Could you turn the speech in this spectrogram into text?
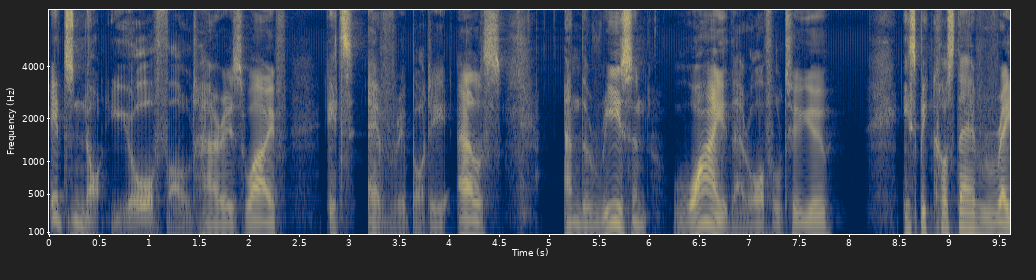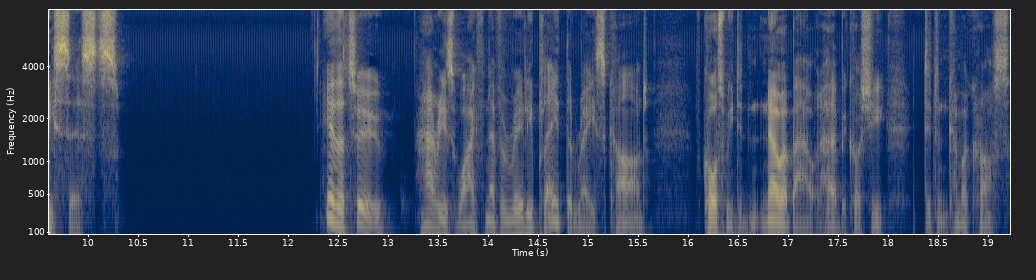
It's not your fault, Harry's wife, it's everybody else. And the reason why they're awful to you is because they're racists. Hitherto, Harry's wife never really played the race card. Of course, we didn't know about her because she didn't come across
